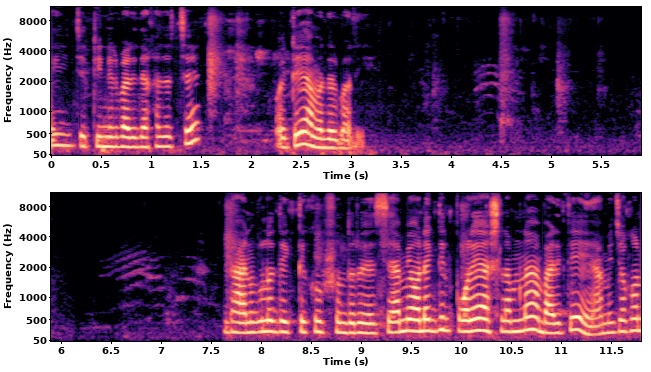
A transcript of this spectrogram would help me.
এই যে টিনের বাড়ি দেখা যাচ্ছে, ওইটাই আমাদের বাড়ি। ধানগুলো দেখতে খুব সুন্দর হয়েছে। আমি অনেক দিন পরে আসলাম না বাড়িতে। আমি যখন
